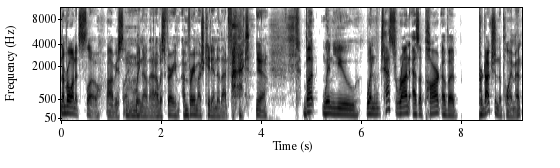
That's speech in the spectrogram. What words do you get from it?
Number one, it's slow. Obviously, Mhm. we know that. I was very, I'm very much keyed into that fact. Yeah. But when you when tests run as a part of a production deployment,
